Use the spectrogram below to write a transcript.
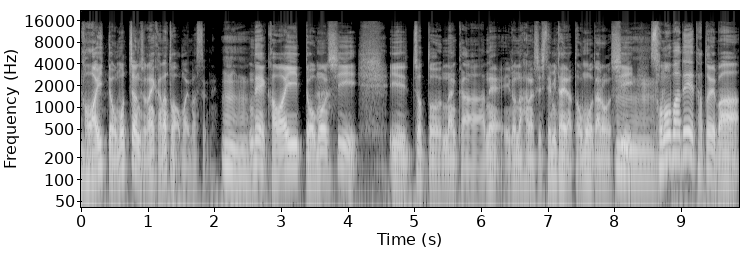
可愛いって思っちゃうんじゃないかなとは思いますよね。うんうん、で可愛いって思うしちょっとなんかねいろんな話してみたいなと思うだろうし、うんうんその場で例えば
